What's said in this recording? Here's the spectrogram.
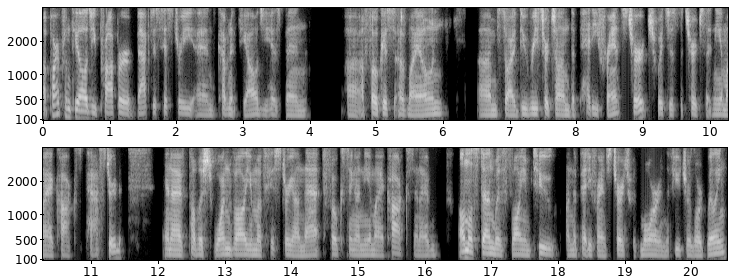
apart from theology proper, Baptist history and covenant theology has been uh, a focus of my own. Um, so I do research on the Petty France Church, which is the church that Nehemiah Cox pastored. And I've published one volume of history on that, focusing on Nehemiah Cox. And I'm almost done with volume two on the Petty France Church with more in the future, Lord willing.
